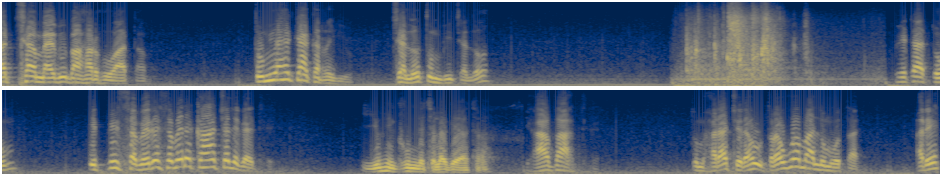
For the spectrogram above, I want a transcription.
अच्छा मैं भी बाहर हो आता हूँ। तुम यह क्या कर रही हो? चलो तुम भी चलो। बेटा तुम इतनी सवेरे सवेरे कहाँ चले गए थे? यूँ ही घूमने चला गया था। क्या बात है? तुम्हारा चेहरा उतरा हुआ मालूम होता है। अरे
